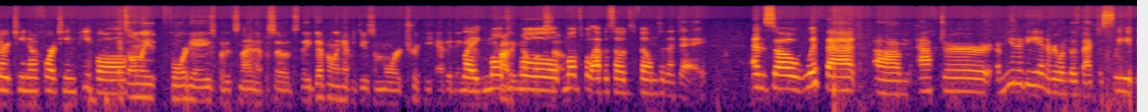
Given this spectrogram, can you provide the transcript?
thirteen or fourteen people, It's only four days, but it's nine episodes. They definitely have to do some more tricky editing, like and cutting up of multiple multiple episodes filmed in a day. And so with that, um, after immunity and everyone goes back to sleep,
